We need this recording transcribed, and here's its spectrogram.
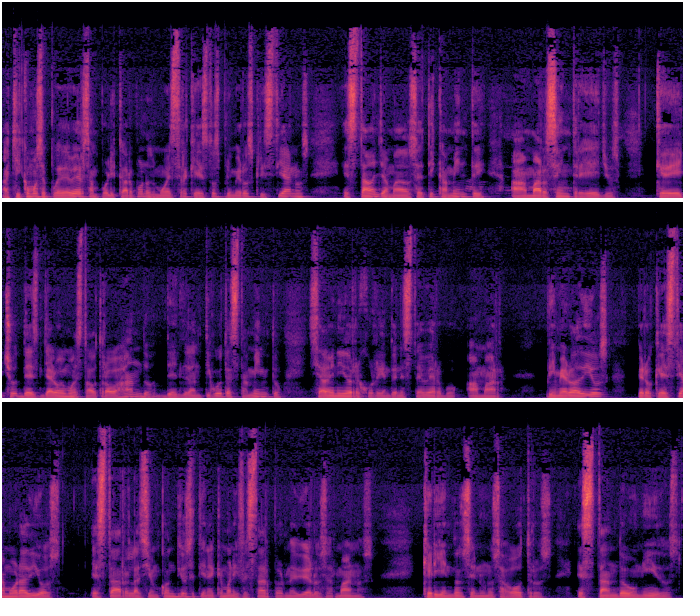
Aquí como se puede ver, San Policarpo nos muestra que estos primeros cristianos estaban llamados éticamente a amarse entre ellos, que de hecho ya lo hemos estado trabajando desde el Antiguo Testamento, se ha venido recurriendo en este verbo amar, primero a Dios, pero que este amor a Dios, esta relación con Dios se tiene que manifestar por medio de los hermanos, queriéndose unos a otros, estando unidos,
